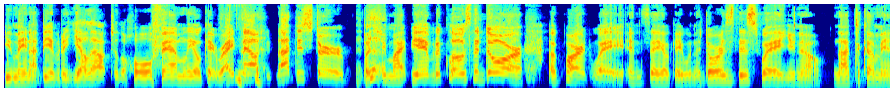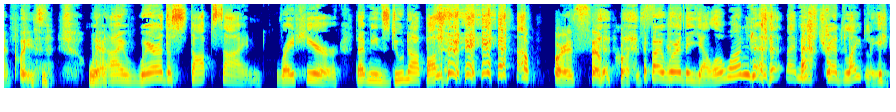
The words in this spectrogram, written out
You may not be able to yell out to the whole family, okay, right now, do not disturb, but you might be able to close the door a part way and say, okay, when the door is this way, you know, not to come in, please. when yeah. I wear the stop sign right here, that means do not bother me. of course, of course. If I wear the yellow one, that means tread lightly.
